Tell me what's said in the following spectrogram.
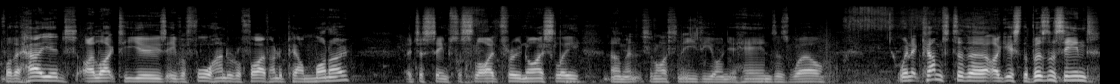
For the halyards, I like to use either 400 or 500 pound mono. It just seems to slide through nicely um, and it's nice and easy on your hands as well. When it comes to the, I guess, the business end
